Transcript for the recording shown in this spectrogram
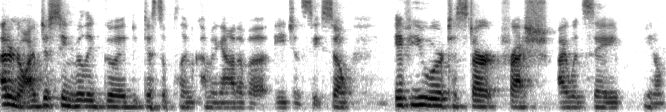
I don't know. I've just seen really good discipline coming out of an agency. So if you were to start fresh, I would say, you know,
